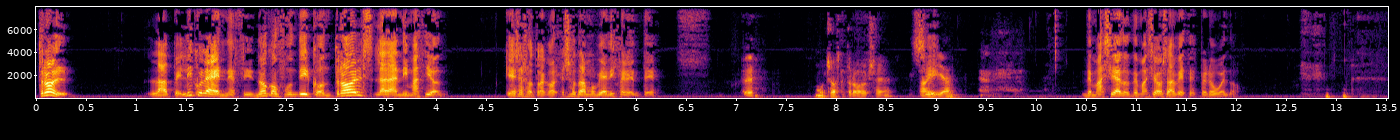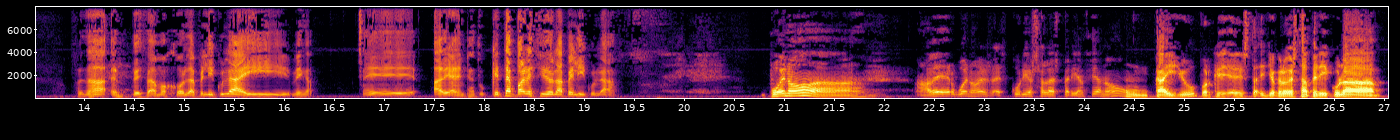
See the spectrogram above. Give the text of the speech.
Troll, la película de Netflix, no confundir con Trolls, la de animación, que esa es otra cosa, es otra movida diferente. Muchos trolls, ¿eh? Sí. Ahí ya. Demasiados, demasiados a veces, pero bueno. Pues nada, empezamos con la película y venga. Eh, Adrián, empieza tú. ¿Qué te ha parecido la película? Bueno, a, a ver, bueno, es, es curiosa la experiencia, ¿no? Un kaiju, porque esta- yo creo que esta película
